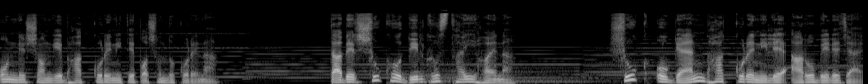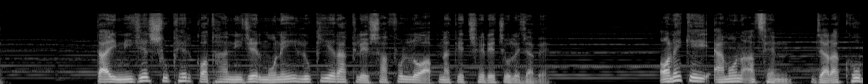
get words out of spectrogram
অন্যের সঙ্গে ভাগ করে নিতে পছন্দ করে না। তাদের সুখও দীর্ঘস্থায়ী হয় না। সুখ ও জ্ঞান ভাগ করে নিলে আরও বেড়ে যায়। তাই নিজের সুখের কথা নিজের মনেই লুকিয়ে রাখলে সাফল্য আপনাকে ছেড়ে চলে যাবে। অনেকেই এমন আছেন যারা খুব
